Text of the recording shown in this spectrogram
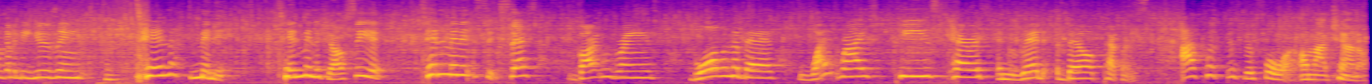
I'm going to be using 10 minutes. 10 minutes y'all see it. 10 minute success garden grains boil in a bag white rice peas carrots and red bell peppers. I've cooked this before on my channel.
